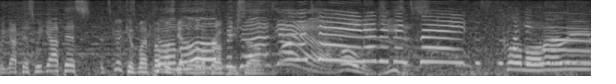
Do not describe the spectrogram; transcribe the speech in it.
Oh, we got this. We got this. It's good because my thumb was Come getting a little on, grumpy. bitches! So Yeah! Holy Everything's Jesus! great. This is come on, world. Eileen.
